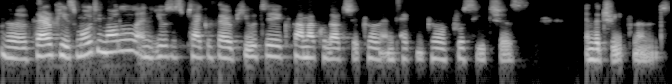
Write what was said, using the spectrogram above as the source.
The therapy is multimodal and uses psychotherapeutic, pharmacological, and technical procedures in the treatment.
